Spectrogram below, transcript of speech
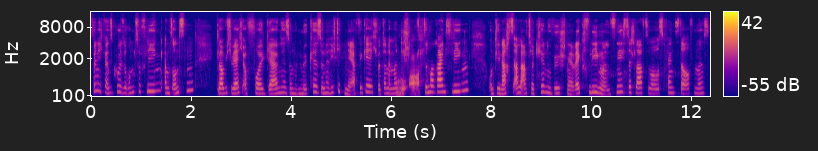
finde ich ganz cool, so rumzufliegen. Ansonsten, glaube ich, wäre ich auch voll gerne so eine Mücke, so eine richtig nervige. Ich würde dann immer in die. Schlafzimmer reinfliegen und die nachts alle attackieren und will schnell wegfliegen und ins nächste Schlafzimmer, wo das Fenster offen ist.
